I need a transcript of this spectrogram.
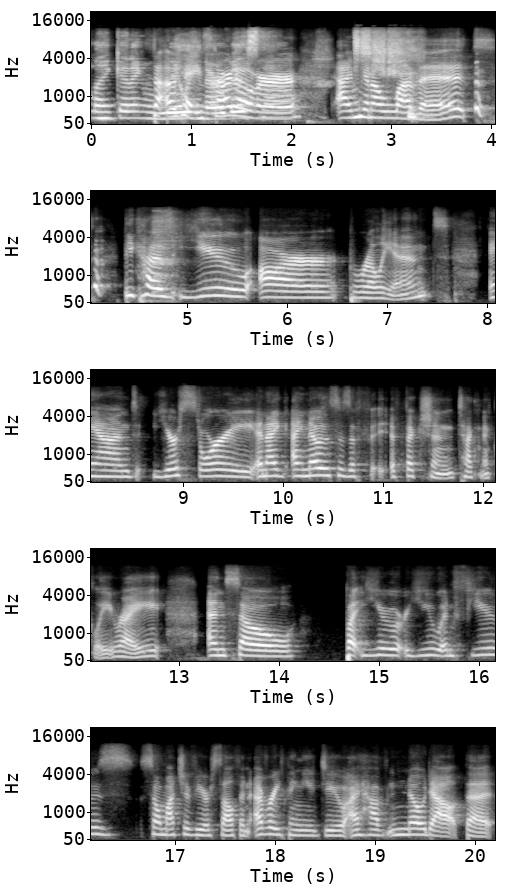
like getting so, really okay, nervous. Start over. Now. I'm going to love it because you are brilliant and your story and i i know this is a, f- a fiction technically right? And so but you you infuse so much of yourself in everything you do i have no doubt that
